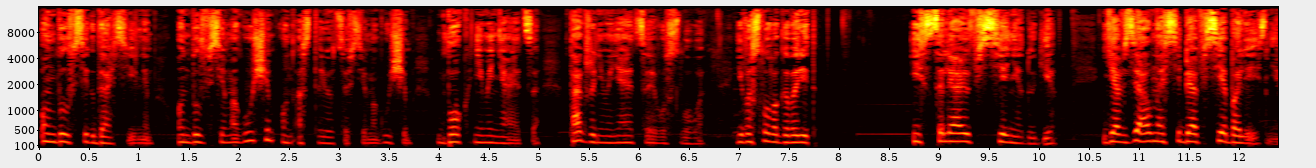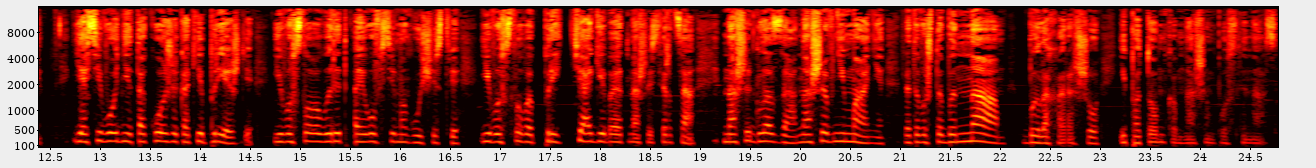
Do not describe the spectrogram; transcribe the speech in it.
он был всегда сильным, он был всемогущим, он остается всемогущим. Бог не меняется. Также не меняется Его Слово. Его Слово говорит «исцеляю все недуги». Я взял на себя все болезни. Я сегодня такой же, как и прежде. Его слово говорит о его всемогуществе. Его слово притягивает наши сердца, наши глаза, наше внимание, для того, чтобы нам было хорошо и потомкам нашим после нас.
